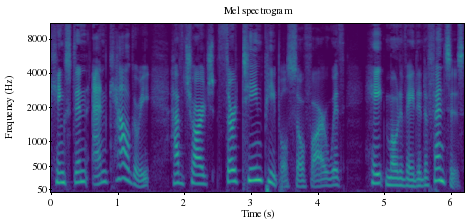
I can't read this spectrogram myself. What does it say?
Kingston, and Calgary have charged 13 people so far with hate motivated offenses.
